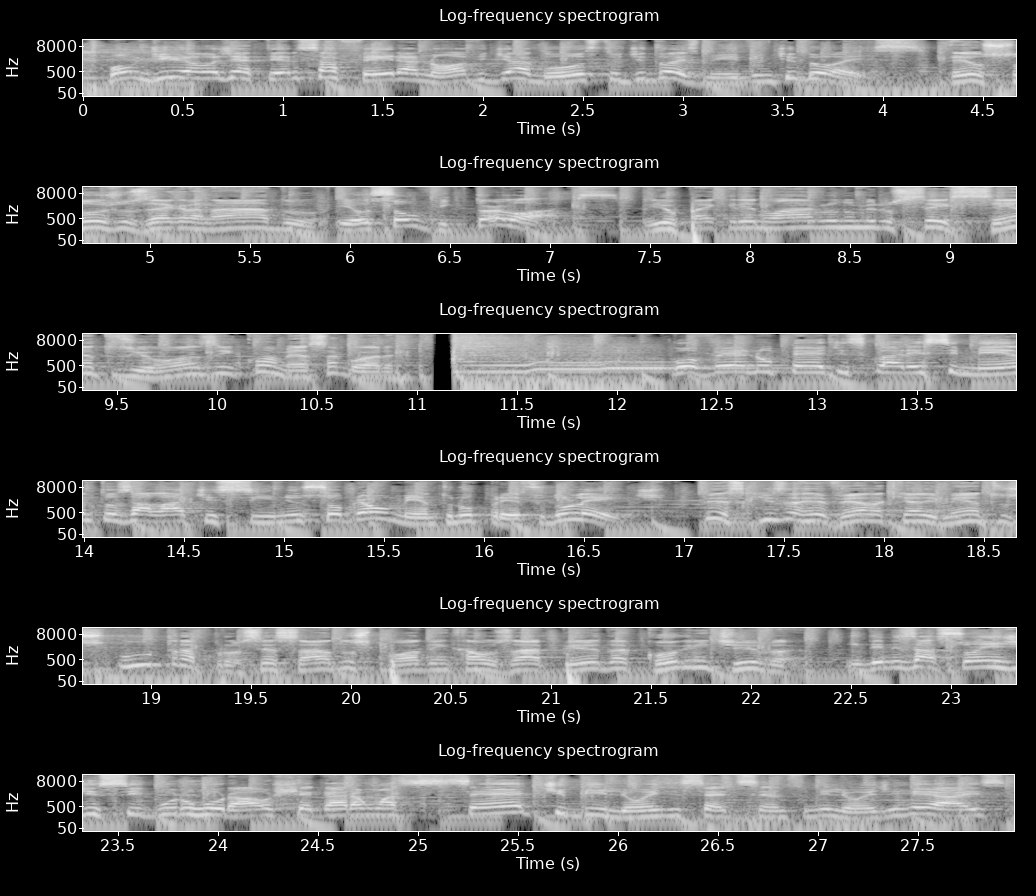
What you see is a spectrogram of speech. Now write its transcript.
91,7. Bom dia, hoje é terça-feira, 9 de agosto de 2022. Eu sou José Granado. Eu sou Victor Lopes. E o Pai Querendo Agro número 611 começa agora. Governo pede esclarecimentos a laticínios sobre aumento no preço do leite. Pesquisa revela que alimentos ultraprocessados podem causar perda cognitiva. Indenizações de seguro rural chegaram a 7 bilhões e 700 milhões de reais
